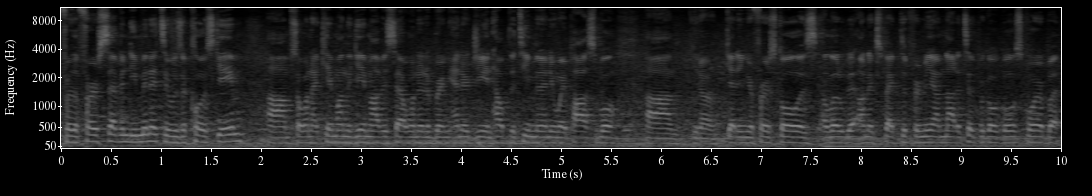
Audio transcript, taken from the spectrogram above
for the first 70 minutes, it was a close game. Um, so when I came on the game, obviously I wanted to bring energy and help the team in any way possible. Um, you know, getting your first goal is a little bit unexpected for me. I'm not a typical goal scorer, but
